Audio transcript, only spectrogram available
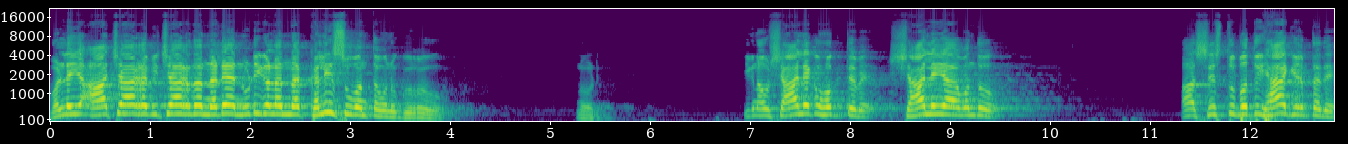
ಒಳ್ಳೆಯ ಆಚಾರ ವಿಚಾರದ ನಡೆ ನುಡಿಗಳನ್ನು ಕಲಿಸುವಂಥವನು ಗುರು. ನೋಡಿ, ಈಗ ನಾವು ಶಾಲೆಗೆ ಹೋಗ್ತೇವೆ. ಶಾಲೆಯ ಒಂದು ಆ ಶಿಸ್ತುಬದ್ದು ಹೇಗಿರ್ತದೆ?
